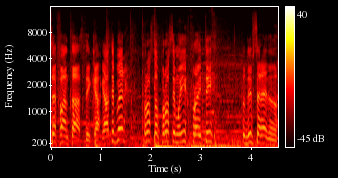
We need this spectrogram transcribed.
Це фантастика. А тепер просто просимо їх пройти туди всередину.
